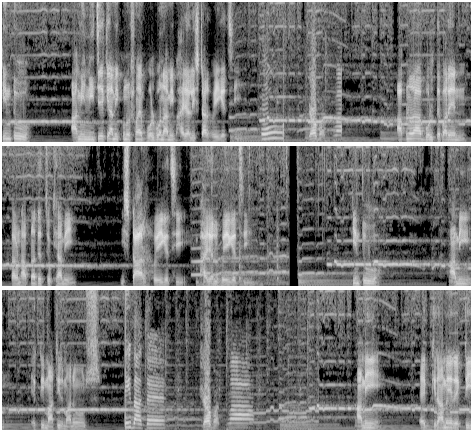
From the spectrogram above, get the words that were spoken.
কিন্তু আমি নিজেকে আমি কোনো সময় বলব না আমি ভাইরাল স্টার হয়ে গেছি। আপনারা বলতে পারেন কারণ আপনাদের চোখে আমি স্টার হয়ে গেছি ভাইরাল হয়ে গেছি। কিন্তু আমি একটি মাটির মানুষ। আমি এক গ্রামের একটি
